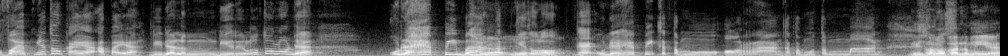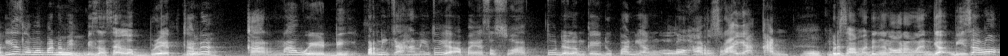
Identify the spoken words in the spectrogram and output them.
vibe-nya tuh kayak apa ya? Di dalam diri lo tuh lo udah udah happy banget iya, gitu loh. iya, kayak iya, udah happy ketemu orang, ketemu teman. Ini selama pandemi ya? Iya, selama pandemi iya. bisa celebrate Iya, karena iya. karena wedding pernikahan itu ya apa ya sesuatu dalam kehidupan yang lo harus rayakan Oke. bersama dengan orang lain. Gak bisa lo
